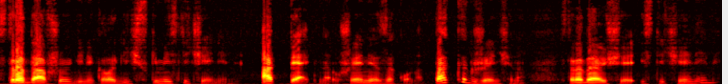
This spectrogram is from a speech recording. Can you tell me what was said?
страдавшую гинекологическими истечениями. Опять нарушение закона, так как женщина, страдающая истечениями,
